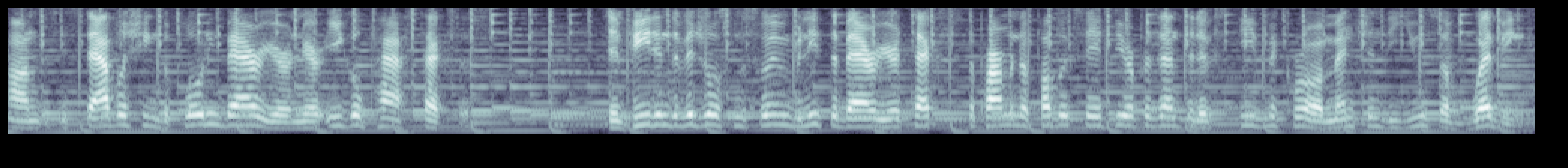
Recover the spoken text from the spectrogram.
on establishing the floating barrier near Eagle Pass, Texas. To impede individuals from swimming beneath the barrier, Texas Department of Public Safety Representative Steve McCraw mentioned the use of webbing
